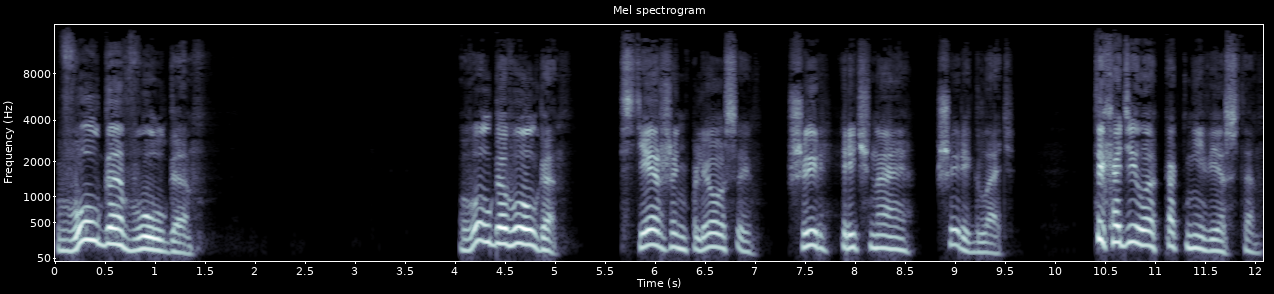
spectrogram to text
Волга-Волга Волга-Волга, стержень, плесы, ширь речная, шире гладь. Ты ходила, как невеста,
